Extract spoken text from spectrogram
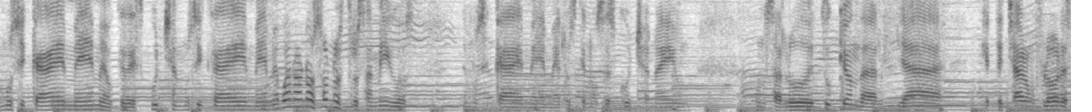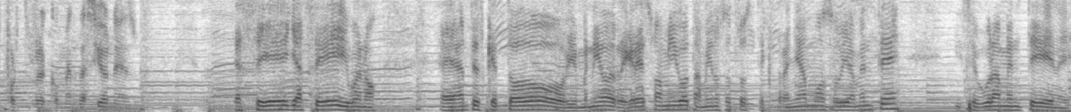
música AMM o que escuchan música AMM. Bueno, no son nuestros amigos de música AMM los que nos escuchan. Hay un, un saludo. ¿Y tú qué onda, Alf? Ya que te echaron flores por tus recomendaciones. Ya sé, ya sé, y bueno, eh, antes que todo, bienvenido de regreso, amigo. También nosotros te extrañamos, obviamente, y seguramente, eh,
